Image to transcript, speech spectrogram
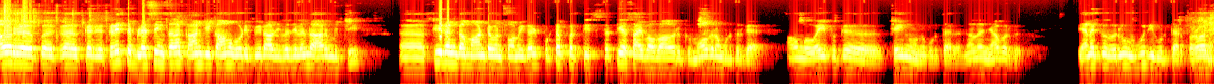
அவர் இப்போ கிடைத்த பிளெஸ்ஸிங்ஸ் எல்லாம் காஞ்சி காமகோடி பீடாதிபதியிலேருந்து ஆரம்பித்து ஸ்ரீரங்கம் ஆண்டவன் சுவாமிகள் புட்டப்பர்த்தி சத்ய சாய்பாபா அவருக்கு மோதிரம் கொடுத்துருக்க அவங்க ஒய்ஃபுக்கு செயின் ஒன்று கொடுத்தாரு. நல்ல ஞாபகம் இருக்குது எனக்கு வெறும் விபூதி கொடுத்தார். பரவாயில்ல.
